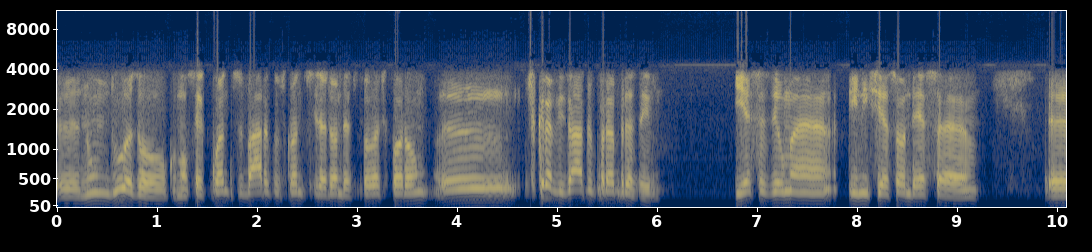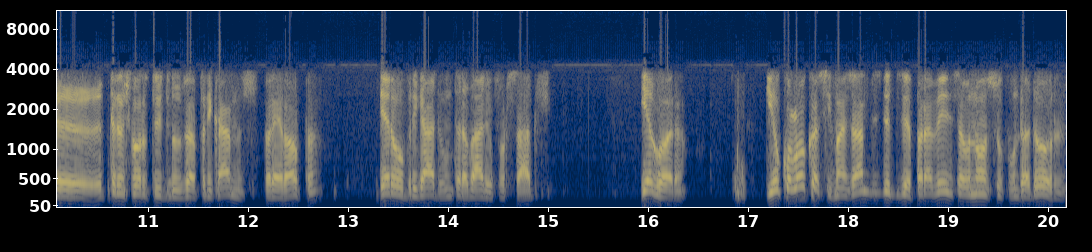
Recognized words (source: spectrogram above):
uh, num duas ou não sei quantos barcos, quantos cidadãos das pessoas foram uh, escravizados para o Brasil. E essa é uma iniciação dessa uh, transporte dos africanos para a Europa. Era obrigado a um trabalho forçado. E agora? Eu coloco assim, mas antes de dizer parabéns ao nosso fundador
